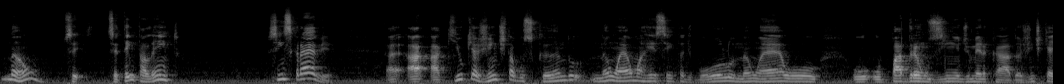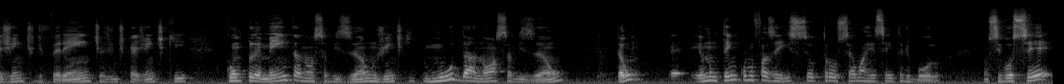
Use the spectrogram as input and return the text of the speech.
Não. Você tem talento? Se inscreve. aqui o que a gente está buscando não é uma receita de bolo, não é o, o, o, padrãozinho de mercado. A gente quer gente diferente, a gente quer gente que complementa a nossa visão, gente que muda a nossa visão. Então, é, eu não tenho como fazer isso se eu trouxer uma receita de bolo. Então, se você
